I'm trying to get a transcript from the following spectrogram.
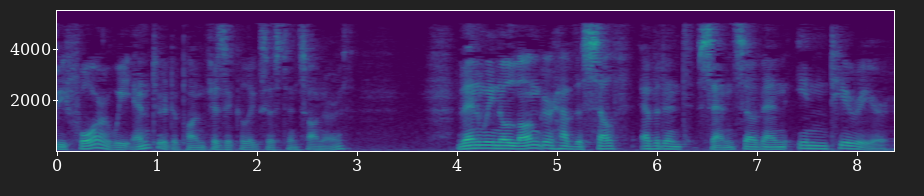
before we entered upon physical existence on earth, then we no longer have the self evident sense of an interior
